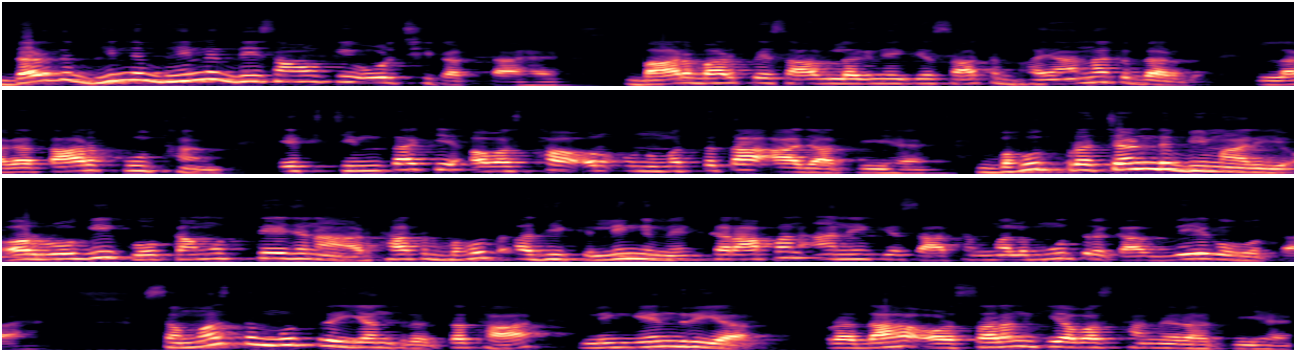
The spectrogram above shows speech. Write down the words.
दर्द भिन्न भिन्न दिशाओं की ओर छिटकता है। बार बार पेशाब लगने के साथ भयानक दर्द, लगातार कूथन एक चिंता की अवस्था और उन्मत्तता आ जाती है। बहुत प्रचंड बीमारी और रोगी को कामोत्तेजना, अर्थात बहुत अधिक लिंग में करापन आने के साथ मलमूत्र का वेग होता है। समस्त मूत्र यंत्र तथा लिंगेंद्रिय प्रदाह और सरन की अवस्था में रहती है।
